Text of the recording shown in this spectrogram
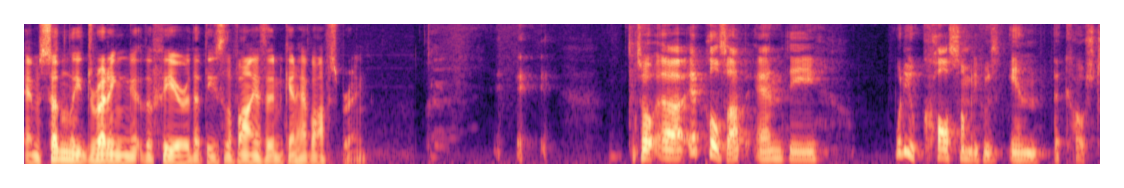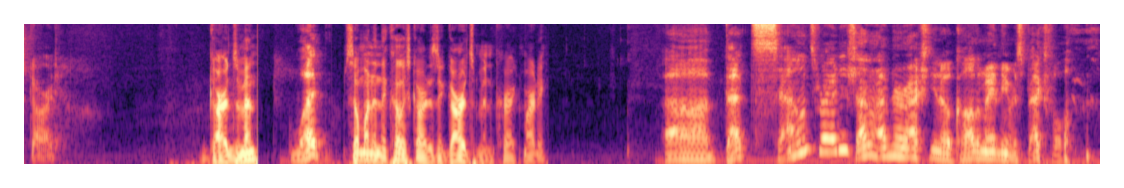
am suddenly dreading the fear that these leviathan can have offspring. So uh, it pulls up, and the what do you call somebody who's in the Coast Guard? Guardsman? What? Someone in the Coast Guard is a guardsman, correct, Marty? Uh, that sounds rightish. I don't. I've never actually, you know, called them anything respectful.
